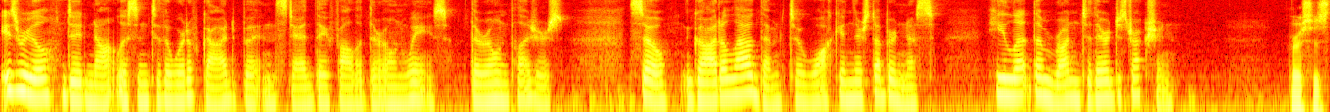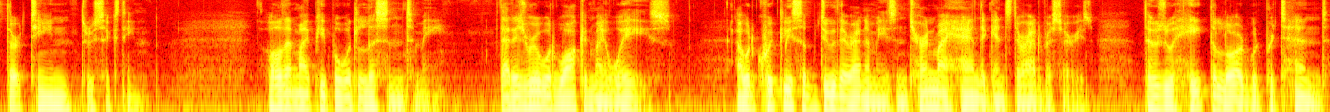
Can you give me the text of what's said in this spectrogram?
Israel did not listen to the word of God, but instead they followed their own ways, their own pleasures. So God allowed them to walk in their stubbornness. He let them run to their destruction. Verses 13 through 16. Oh, that my people would listen to me that Israel would walk in my ways. I would quickly subdue their enemies and turn my hand against their adversaries. Those who hate the Lord would pretend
